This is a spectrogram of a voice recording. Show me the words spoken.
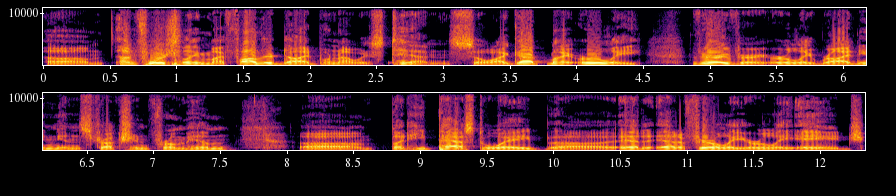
Um, unfortunately, my father died when I was 10, so I got my early, very, very early riding instruction from him. Uh, but he passed away uh, at, at a fairly early age.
